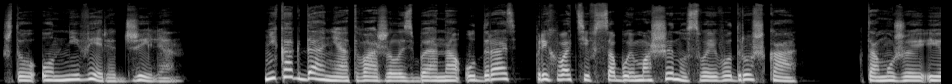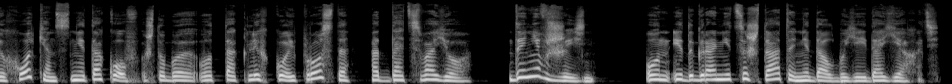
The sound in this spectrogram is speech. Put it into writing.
что он не верит Джиллиан. Никогда не отважилась бы она удрать, прихватив с собой машину своего дружка. К тому же и Хокинс не таков, чтобы вот так легко и просто отдать свое. Да не в жизнь. Он и до границы штата не дал бы ей доехать.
